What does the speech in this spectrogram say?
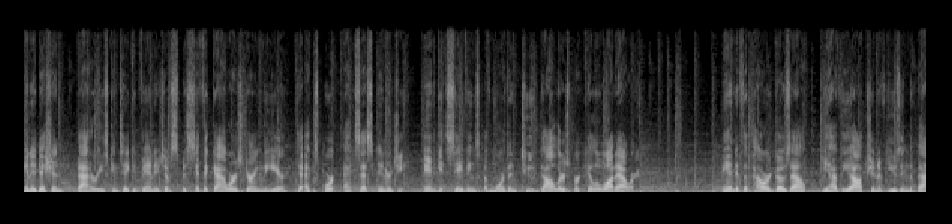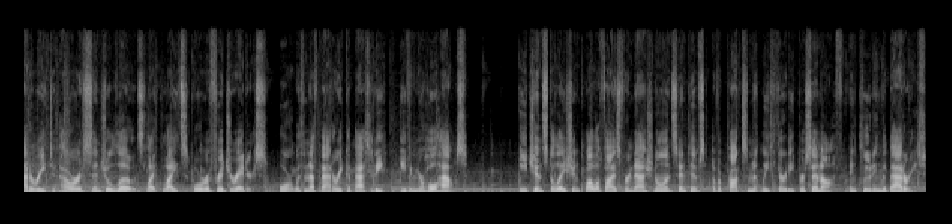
In addition, batteries can take advantage of specific hours during the year to export excess energy and get savings of more than $2 per kilowatt hour. And if the power goes out, you have the option of using the battery to power essential loads like lights or refrigerators, or with enough battery capacity, even your whole house. Each installation qualifies for national incentives of approximately 30% off, including the batteries.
